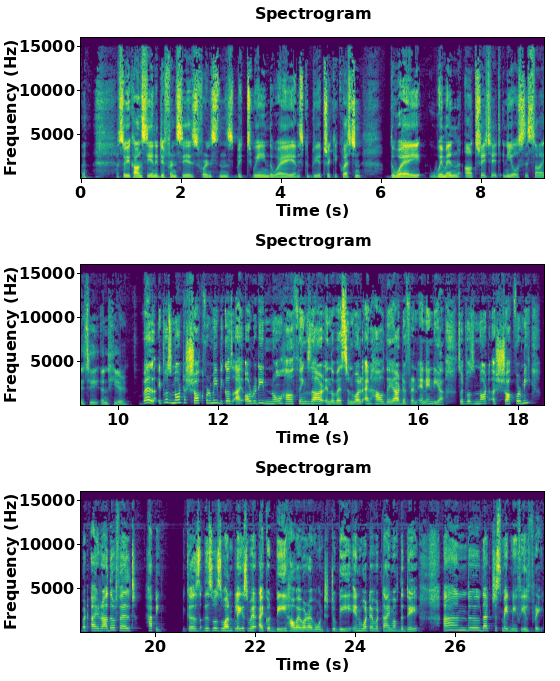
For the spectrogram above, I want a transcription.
so you can't see any differences, for instance, between the way, and this could be a tricky question, the way women are treated in your society and here? Well, it was not a shock for me because I already know how things are in the Western world and how they are different in India. So it was not a shock for me, but I rather felt happy because this was one place where I could be however I wanted to be in whatever time of the day. And uh, that just made me feel free.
